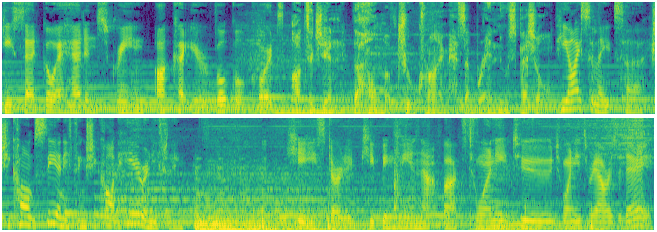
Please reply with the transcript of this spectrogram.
He said, Go ahead and scream. I'll cut your vocal cords. Oxygen, the home of true crime, has a brand new special. He isolates her. She can't see anything, she can't hear anything. He started keeping me in that box 22, 23 hours a day.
